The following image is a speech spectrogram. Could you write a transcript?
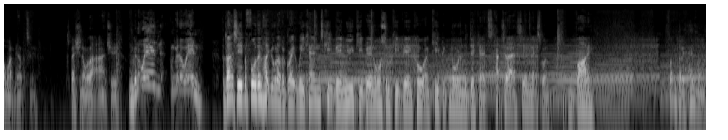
I won't be able to, especially not with that attitude. I'm going to win. I'm going to win. If I don't see you before then, hope you all have a great weekend. Keep being you, keep being awesome, keep being cool, and keep ignoring the dickheads. Catch you later. See you in the next one. Bye. Funko heaven.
